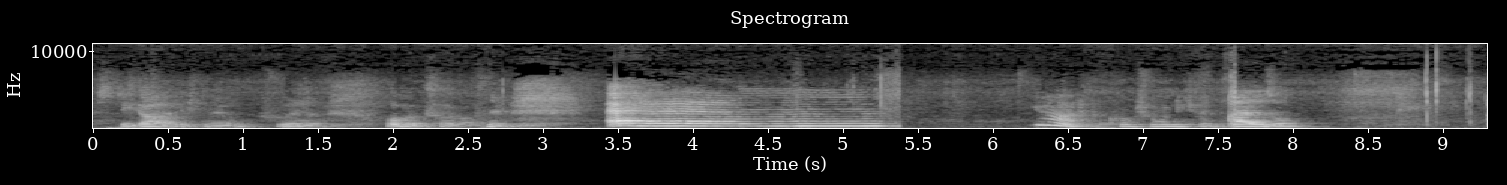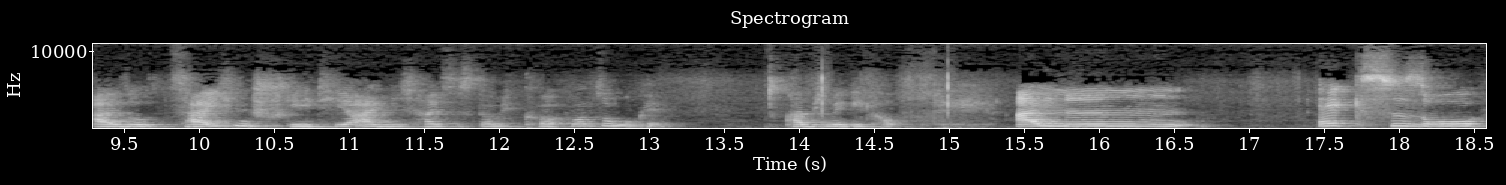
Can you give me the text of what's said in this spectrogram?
fest. Egal, ich will eine Roblox-Folge aufnehmen. Ähm. Ja, da komme schon nicht rein. Also. Also Zeichen steht hier. Eigentlich heißt es, glaube ich, Körper und so. Okay. Habe ich mir gekauft. Einen Echse, so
